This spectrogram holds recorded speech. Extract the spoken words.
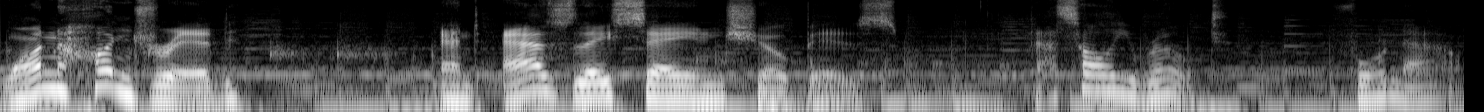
100. And as they say in showbiz, that's all he wrote for now.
